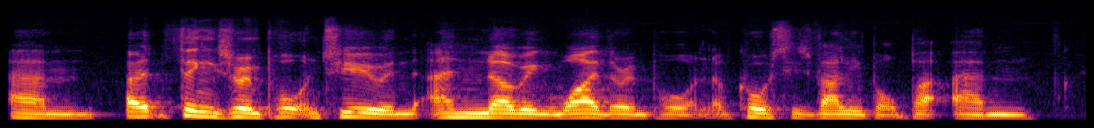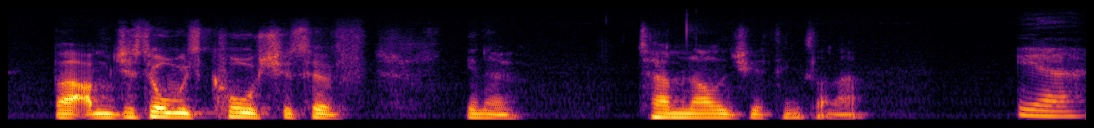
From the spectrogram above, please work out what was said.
um, uh, things are important to you and and knowing why they're important, of course, is valuable. But um, but I'm just always cautious of, you know, terminology and things like that. Yeah,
